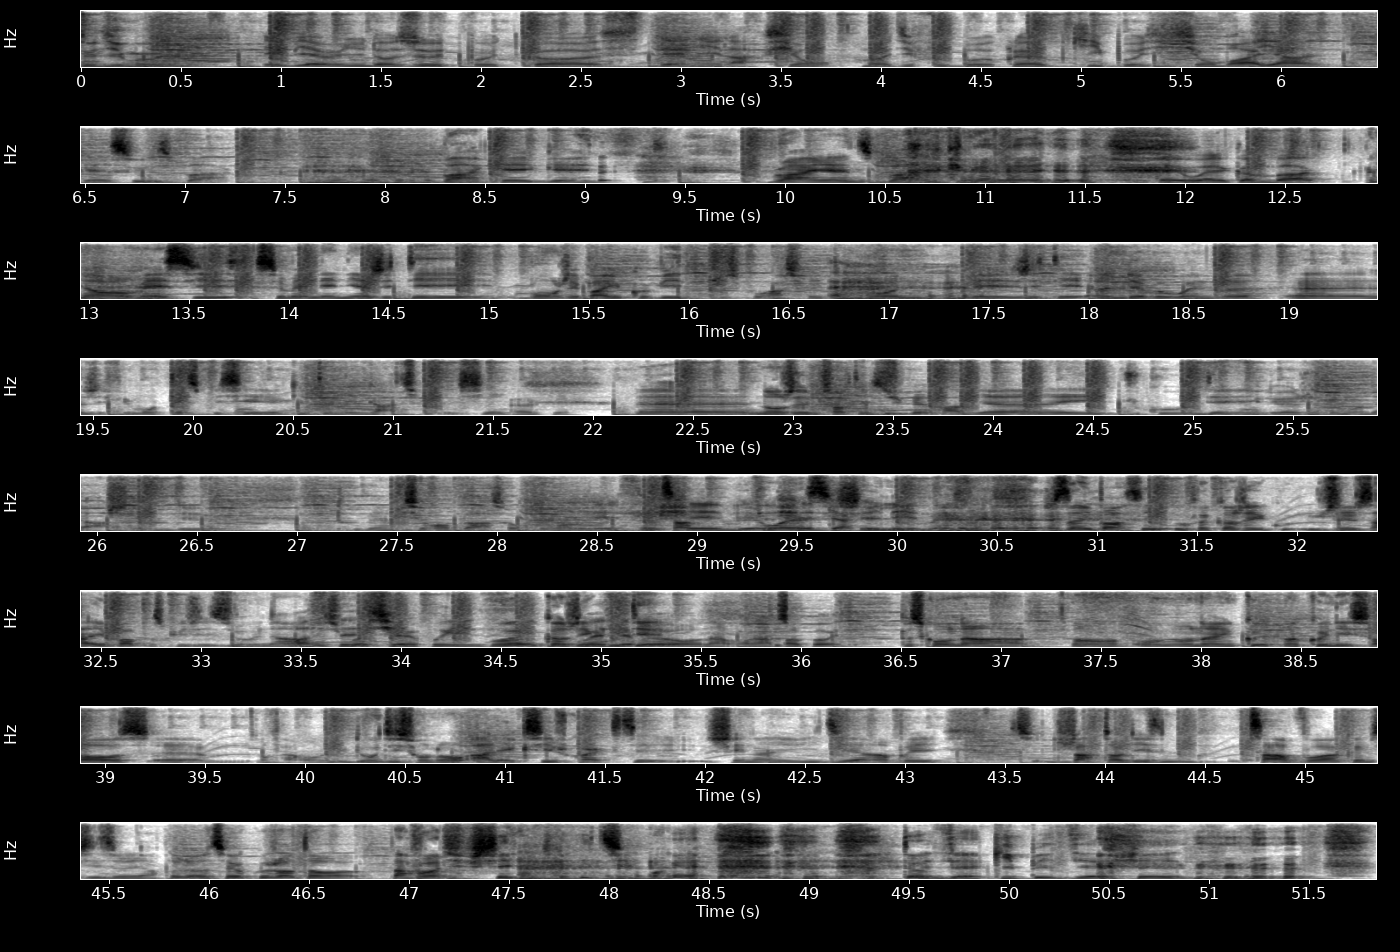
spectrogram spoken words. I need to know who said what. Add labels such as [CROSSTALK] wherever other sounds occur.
Speaker 1: tout du monde et bienvenue dans The Podcast Dernier l'Action, Modi Football Club qui position Brian.
Speaker 2: Guess who's back? [LAUGHS] back again. Brian's back. [LAUGHS]
Speaker 1: hey, welcome back.
Speaker 2: Non, mais si, semaine dernière, j'étais. Bon, j'ai pas eu Covid, juste pour rassurer tout le [LAUGHS] monde, mais j'étais under the weather. Euh, j'ai fait mon test PCR qui était négatif aussi. Euh, non, je me sentais super pas bien et du coup, dernière heure, j'ai demandé à Shane de trouver un petit remplaçant pour moi.
Speaker 1: Et c'est
Speaker 2: Je
Speaker 1: c'est
Speaker 2: c'est
Speaker 1: qui [LAUGHS]
Speaker 2: Je savais pas, c'est- au fait, quand j'ai écouté, je savais pas parce que j'ai hein,
Speaker 1: Ah,
Speaker 2: je
Speaker 1: c'était surprise.
Speaker 2: Ouais, quand j'ai
Speaker 1: c'est
Speaker 2: écouté.
Speaker 1: on a, on a pas parlé.
Speaker 2: Parce qu'on a, on, a une connaissance, euh, enfin, on, dit son nom, Alexis, je crois que chez lui il dit. Après, j'entendais sa voix comme s'il disait. Après, d'un seul coup, j'entends la voix de chez lui. [LAUGHS] Je ouais. [LAUGHS] Donc,
Speaker 1: Wikipédia Shane?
